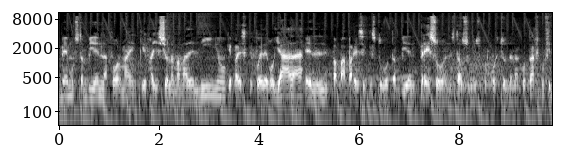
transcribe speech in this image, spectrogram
Vemos también la forma en que falleció la mamá del niño, que parece que fue degollada. El papá parece que estuvo también preso en Estados Unidos por cuestión de narcotráfico. En fin,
